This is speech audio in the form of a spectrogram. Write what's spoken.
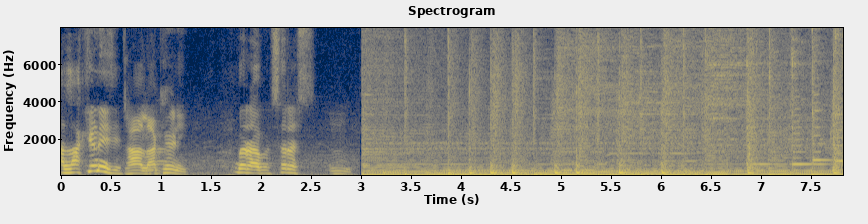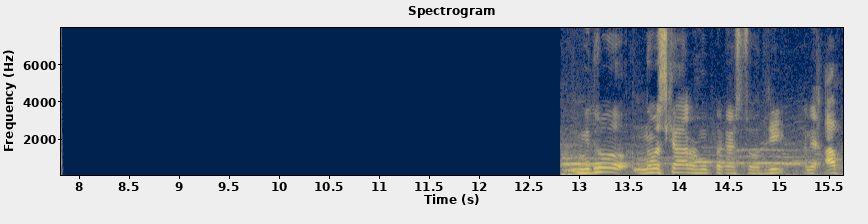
આ લાખેણી છે? હા લાખેણી. બરાબર સરસ. હમ. મિત્રો, નમસ્કાર, હું પ્રકાશ ચૌધરી અને આપ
